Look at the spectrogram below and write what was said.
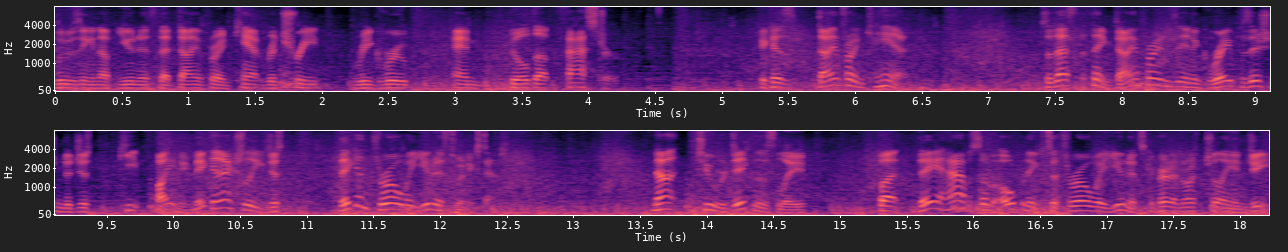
losing enough units that Freund can't retreat, regroup, and build up faster. Because Freund can. So that's the thing. Freund is in a great position to just keep fighting. They can actually just, they can throw away units to an extent. Not too ridiculously, but they have some openings to throw away units compared to North Chilean G.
